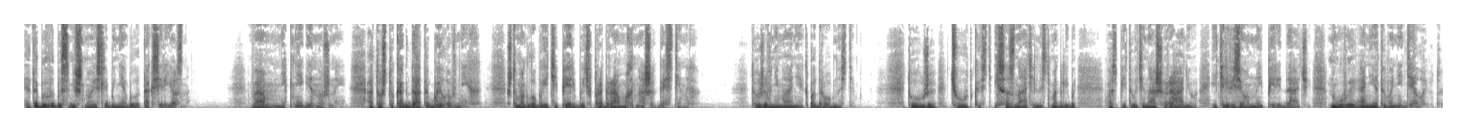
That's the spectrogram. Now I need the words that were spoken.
«Это было бы смешно, если бы не было так серьезно. Вам не книги нужны, а то, что когда-то было в них, что могло бы и теперь быть в программах наших гостиных. Тоже внимание к подробностям, Ту же чуткость и сознательность могли бы воспитывать и наше радио, и телевизионные передачи. Но, увы, они этого не делают.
